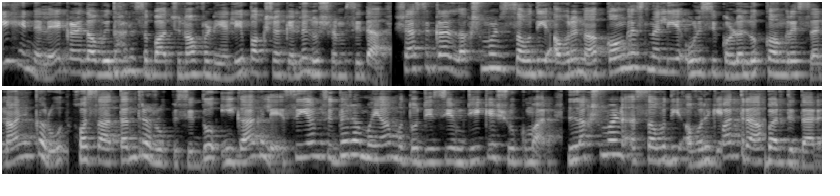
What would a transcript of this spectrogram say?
ಈ ಹಿನ್ನೆಲೆ ಕಳೆದ ವಿಧಾನಸಭಾ ಚುನಾವಣೆಯಲ್ಲಿ ಪಕ್ಷ ಗೆಲ್ಲಲು ಶ್ರಮಿಸಿದ ಶಾಸಕ ಲಕ್ಷ್ಮಣ್ ಸವದಿ ಅವರನ್ನ ಕಾಂಗ್ರೆಸ್ನಲ್ಲಿಯೇ ಉಳಿಸಿಕೊಳ್ಳಲು ಕಾಂಗ್ರೆಸ್ ನಾಯಕರು ಹೊಸ ತಂತ್ರ ರೂಪಿಸಿದ್ದು, ಈಗಾಗಲೇ ಸಿಎಂ ಸಿದ್ದರಾಮಯ್ಯ ಮತ್ತು ಡಿಸಿಎಂ ಡಿಕೆ ಶಿವಕುಮಾರ್ ಲಕ್ಷ್ಮಣ್ ಸವದಿ ಅವರಿಗೆ ಪತ್ರ ಬರೆದಿದ್ದಾರೆ.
